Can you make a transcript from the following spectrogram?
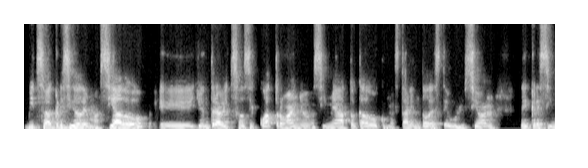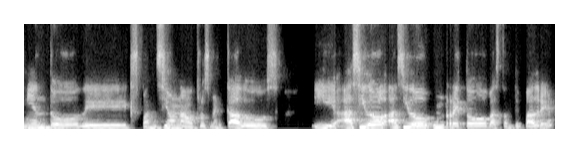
Bitso ha crecido demasiado. Eh, yo entré a Bitso hace cuatro años y me ha tocado como estar en toda esta evolución de crecimiento, de expansión a otros mercados y ha sido, ha sido un reto bastante padre.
